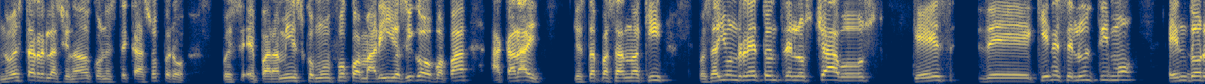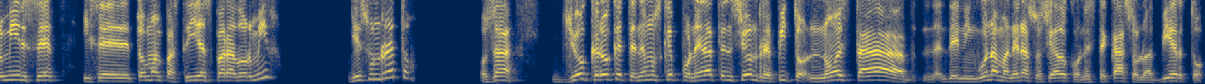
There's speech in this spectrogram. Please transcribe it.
no está relacionado con este caso, pero pues eh, para mí es como un foco amarillo, así como papá, a ah, caray, ¿qué está pasando aquí? Pues hay un reto entre los chavos que es de quién es el último en dormirse y se toman pastillas para dormir. Y es un reto. O sea, yo creo que tenemos que poner atención, repito, no está de ninguna manera asociado con este caso, lo advierto,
